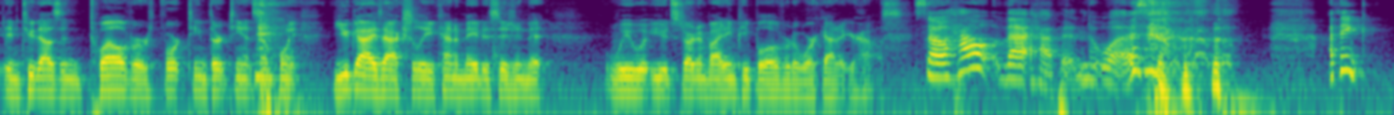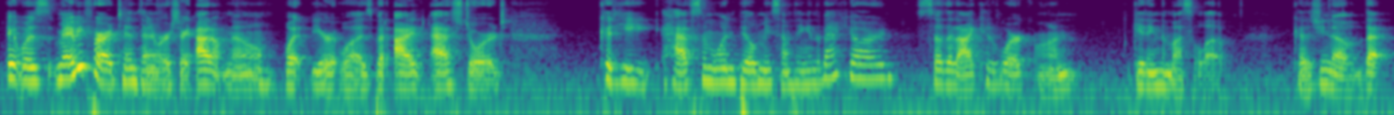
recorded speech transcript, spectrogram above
in 2012 or 14, 13, at some point, you guys actually kind of made a decision that we would you'd start inviting people over to work out at your house. So how that happened was, I think it was maybe for our 10th anniversary. I don't know what year it was, but I asked George, could he have someone build me something in the backyard so that I could work on getting the muscle up? Because you know that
